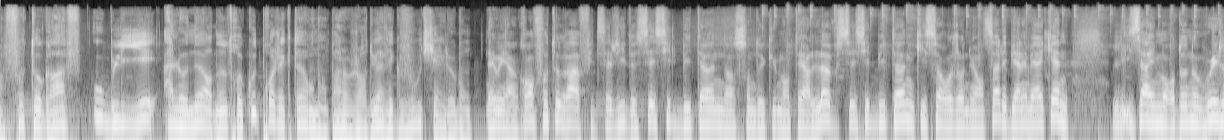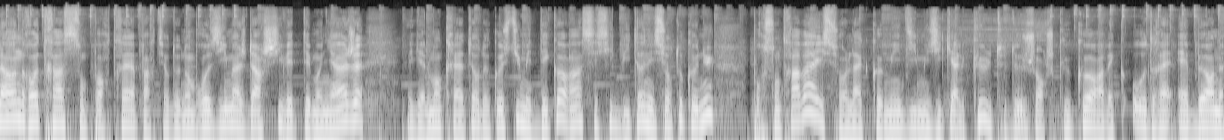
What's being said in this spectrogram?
un photographe oublié à l'honneur de notre coup de projecteur. On en parle aujourd'hui avec vous, Thierry Lebon. Eh oui, un grand photographe. Il s'agit de Cecil Beaton dans son documentaire Love Cecil Beaton qui sort aujourd'hui en salle. Et bien l'américaine Lisa Imordono Breland retrace son portrait à partir de nombreuses images d'archives et de témoignages. Également créateur de costumes et de décors, hein, Cecil Beaton est surtout connu pour son travail sur la comédie musicale culte de George Cukor avec Audrey Hepburn,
